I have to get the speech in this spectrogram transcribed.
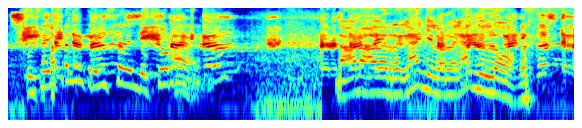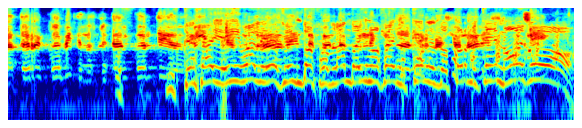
Sí, Pues ahí está está la entrevista del sí, doctor, está ¿no? No, a ver, en- regáñelo, en regáñelo. En la torre COVID del hospital Conti. Si usted sabe ahí, vale, ya hay dos hablando ahí, no sabe ni quién es el doctor ni quién no, oigo. No hubo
